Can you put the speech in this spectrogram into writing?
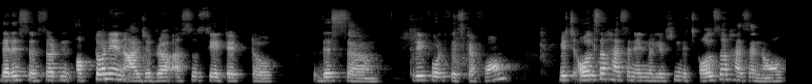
there is a certain octonion algebra associated to this um, threefold Pfister form, which also has an involution, which also has a norm.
